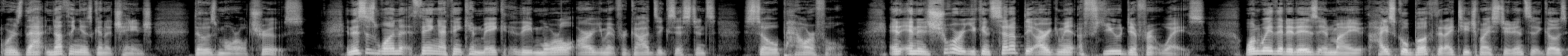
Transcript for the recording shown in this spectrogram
whereas that nothing is going to change those moral truths. And this is one thing I think can make the moral argument for God's existence so powerful. And, and in short, you can set up the argument a few different ways. One way that it is in my high school book that I teach my students, it goes,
